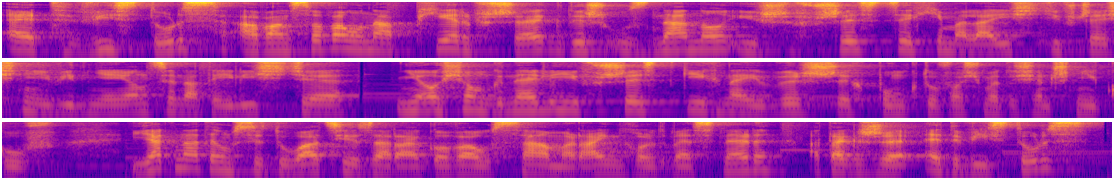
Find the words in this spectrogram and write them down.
Ed Visturs awansował na pierwsze, gdyż uznano, iż wszyscy himalaiści wcześniej widniejący na tej liście nie osiągnęli wszystkich najwyższych punktów ośmiotysięczników. Jak na tę sytuację zareagował sam Reinhold Messner, a także Ed Visturs?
